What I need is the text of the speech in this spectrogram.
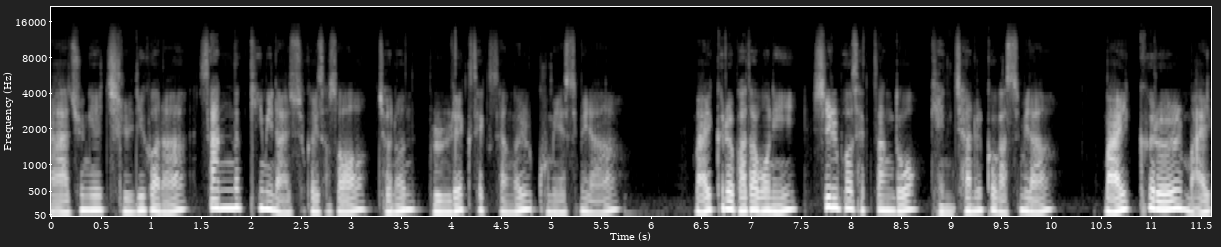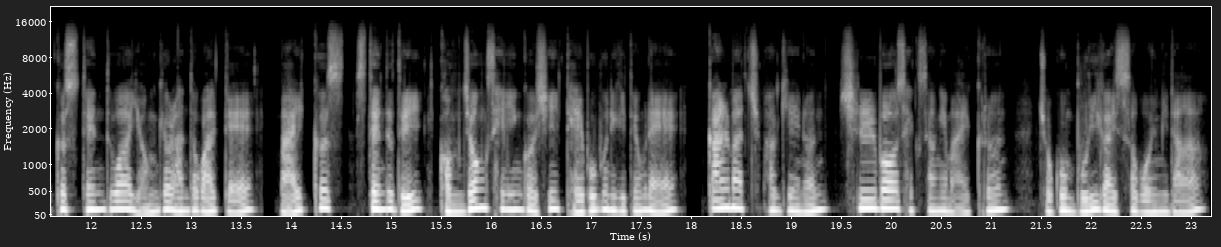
나중에 질리거나 싼 느낌이 날 수가 있어서 저는 블랙 색상을 구매했습니다. 마이크를 받아보니 실버 색상도 괜찮을 것 같습니다. 마이크를 마이크 스탠드와 연결한다고 할 때 마이크 스탠드들이 검정색인 것이 대부분이기 때문에 깔맞춤하기에는 실버 색상의 마이크는 조금 무리가 있어 보입니다.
